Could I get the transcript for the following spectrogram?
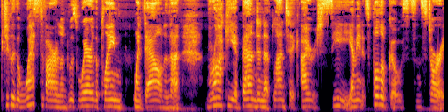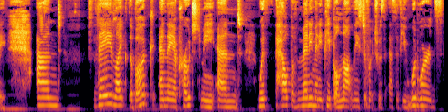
particularly the west of ireland was where the plane went down in that rocky abandoned atlantic irish sea. I mean it's full of ghosts and story. And they liked the book and they approached me and with help of many, many people, not least of which was SFU Woodwards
